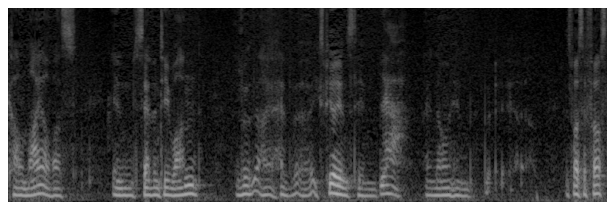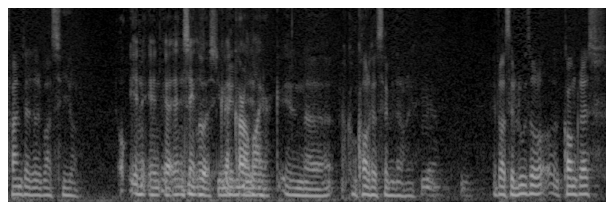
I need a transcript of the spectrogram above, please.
Carl Meyer was in 71. I have uh, experienced him. Yeah. I know him. It was the first time that I was here. Oh, in, in, uh, in St. Louis, you met Carl Meyer? In uh, Concordia Seminary. Yeah. It was a Luther Congress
